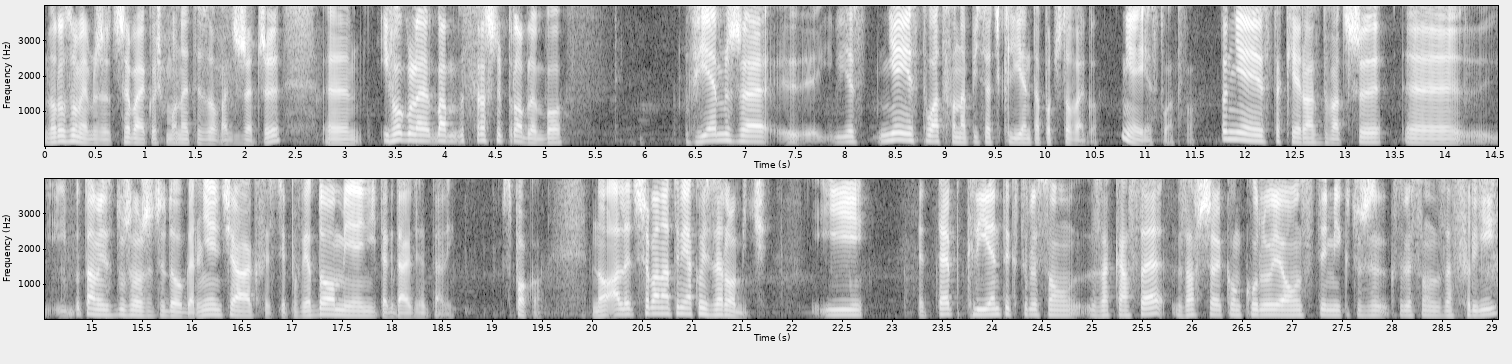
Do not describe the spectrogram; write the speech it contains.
no rozumiem, że trzeba jakoś monetyzować rzeczy. E, I w ogóle mam straszny problem, bo wiem, że y, jest, nie jest łatwo napisać klienta pocztowego. Nie jest łatwo. To nie jest takie raz, dwa, trzy, yy, bo tam jest dużo rzeczy do ogarnięcia, kwestie powiadomień i tak dalej, i tak dalej. Spoko. No ale trzeba na tym jakoś zarobić. I te klienty, które są za kasę, zawsze konkurują z tymi, którzy, które są za free,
